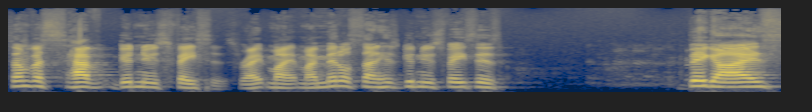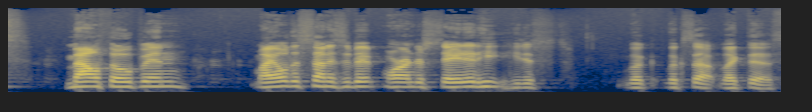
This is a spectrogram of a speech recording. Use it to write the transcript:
Some of us have good news faces, right? My, my middle son, his good news face is big eyes, mouth open. My oldest son is a bit more understated. He, he just look, looks up like this.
